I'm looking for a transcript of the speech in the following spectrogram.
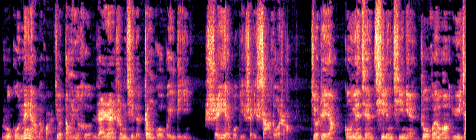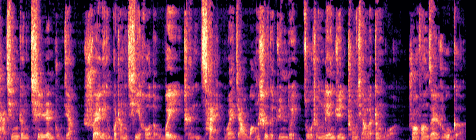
如果那样的话，就等于和冉冉升起的郑国为敌。谁也不比谁傻多少。就这样，公元前七零七年，周桓王御驾亲征，亲任主将，率领不成气候的魏、陈、蔡外加王室的军队，组成联军冲向了郑国。双方在如葛，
